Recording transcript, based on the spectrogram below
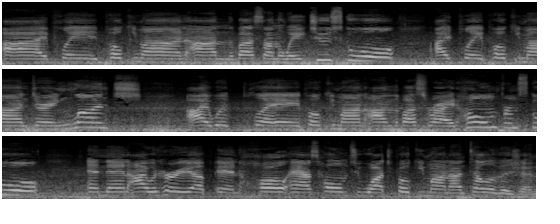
I played Pokemon on the bus on the way to school. I'd play Pokemon during lunch. I would play Pokemon on the bus ride home from school, and then I would hurry up and haul ass home to watch Pokemon on television.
